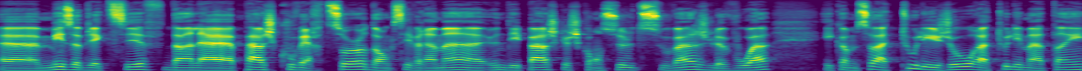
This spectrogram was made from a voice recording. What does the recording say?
euh, mes objectifs dans la page couverture. Donc c'est vraiment une des pages que je consulte souvent, je le vois. Et comme ça, à tous les jours, à tous les matins,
